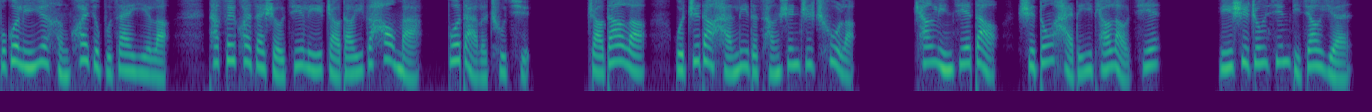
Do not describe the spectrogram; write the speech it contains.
不过林月很快就不在意了，他飞快在手机里找到一个号码，拨打了出去。找到了，我知道韩丽的藏身之处了。昌林街道是东海的一条老街。离市中心比较远，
